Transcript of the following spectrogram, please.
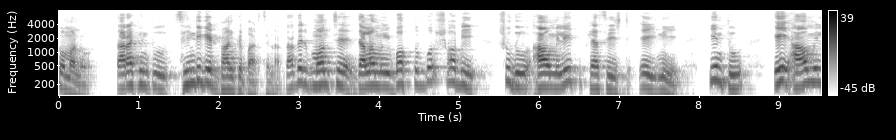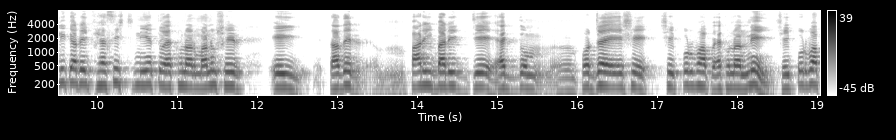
কমানো, তারা কিন্তু সিন্ডিকেট ভাঙতে পারছে না। তাদের মঞ্চে জ্বালাময়ী বক্তব্য সবই শুধু আওয়ামী লীগ ফ্যাসিস্ট এই নিয়ে। কিন্তু এই আওয়ামী লীগ আর এই ফ্যাসিস্ট নিয়ে তো এখন আর মানুষের এই তাদের পারিবারিক যে একদম পর্যায়ে এসে সেই প্রভাব এখন আর নেই। সেই প্রভাব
